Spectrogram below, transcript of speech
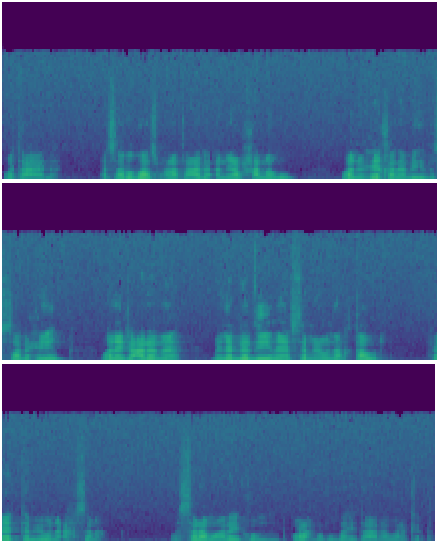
وتعالى. أسأل الله سبحانه وتعالى أن يرحمه وأن يلحقنا به في الصالحين وأن يجعلنا من الذين يستمعون القول فيتبعون أحسنه. والسلام عليكم ورحمة الله تعالى وبركاته.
